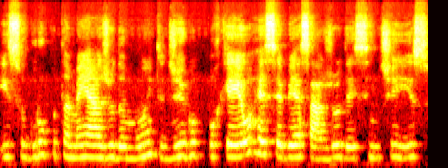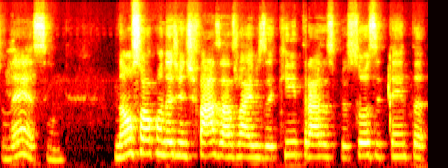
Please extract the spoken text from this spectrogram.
isso o grupo também ajuda muito, digo, porque eu recebi essa ajuda e senti isso, né, assim, não só quando a gente faz as lives aqui, traz as pessoas e tenta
